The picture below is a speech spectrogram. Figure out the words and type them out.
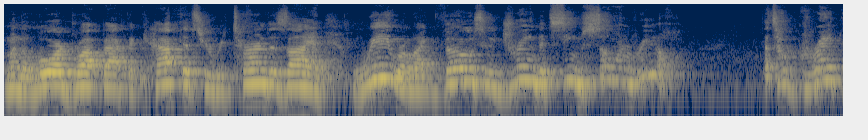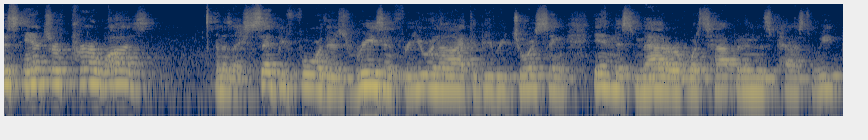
When the Lord brought back the captives who returned to Zion, we were like those who dreamed that seemed so unreal. That's how great this answer of prayer was. And as I said before, there's reason for you and I to be rejoicing in this matter of what's happened in this past week.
